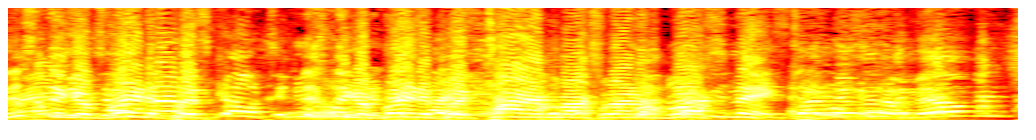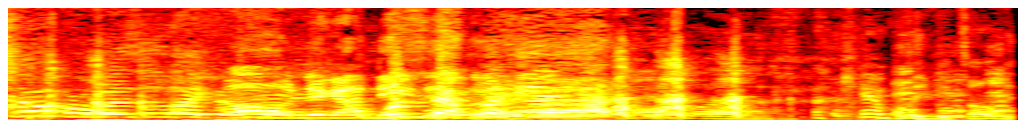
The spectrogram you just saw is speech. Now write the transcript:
This nigga Brandon put this nigga Brandon put tire marks around his boss neck. Like, was it a Melvin choke or was it like a Oh, nigga, I need Was it that this one one. hand? I can't believe you told me.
